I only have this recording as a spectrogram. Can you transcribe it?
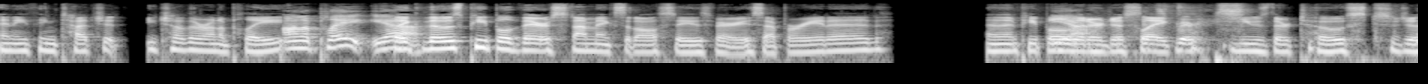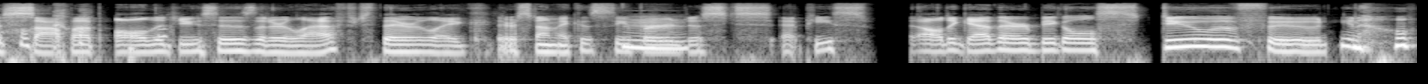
anything touch it, each other on a plate on a plate. Yeah. like those people their stomachs it all stays very separated and then people that are just like very- use their toast to just Oh, sop up all the juices that are left they're like their stomach is super Hmm. just at peace all together big old stew of food you know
